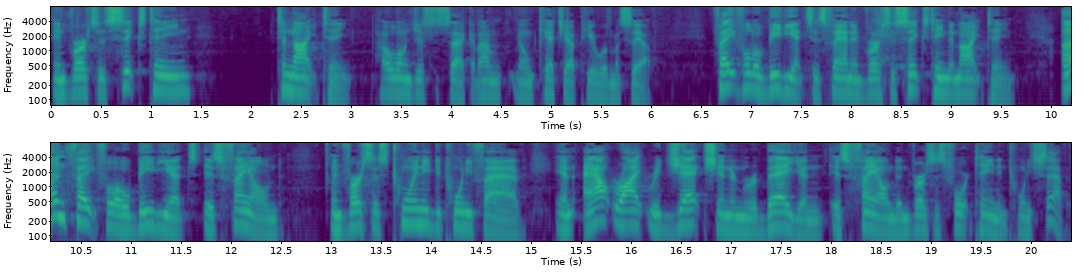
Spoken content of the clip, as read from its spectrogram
in verses 16 to 19. Hold on just a second. I'm going to catch up here with myself. Faithful obedience is found in verses 16 to 19. Unfaithful obedience is found in verses 20 to 25. And outright rejection and rebellion is found in verses 14 and 27.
